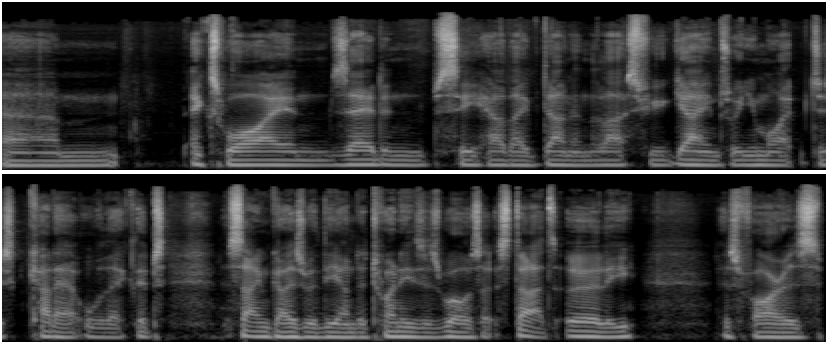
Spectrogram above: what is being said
um, X, Y, and Z and see how they've done in the last few games, or you might just cut out all their clips. The same goes with the under 20s as well. So it starts early as far as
